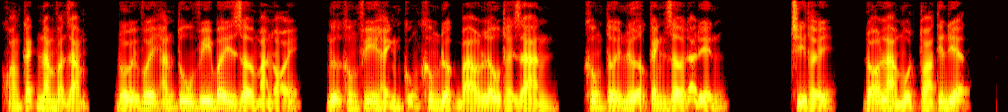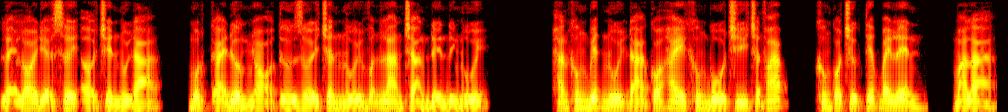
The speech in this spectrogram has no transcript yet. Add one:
Khoảng cách năm vạn dặm, đối với hắn tu vi bây giờ mà nói, ngự không phi hành cũng không được bao lâu thời gian, không tới nửa canh giờ đã đến. Chỉ thấy, đó là một tòa tiên điện, lẻ loi địa xây ở trên núi đá, một cái đường nhỏ từ dưới chân núi vẫn lan tràn đến đỉnh núi. Hắn không biết núi đá có hay không bố trí trận pháp, không có trực tiếp bay lên, mà là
